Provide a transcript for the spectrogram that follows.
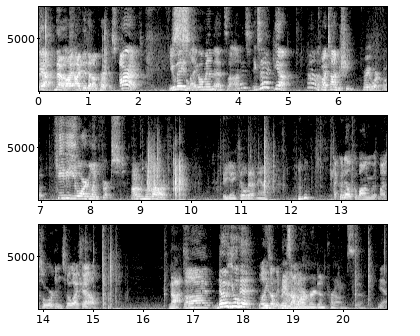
yeah, no, I, I did that on purpose. All right. You made Lego Man that size. Exact. Yeah. That's Ah. my time machine. Great work, Foot. Kiwi, you are going first. On the bar. Are you gonna kill that man? I could El Kabong with my sword, and so I shall. Not. Five. No, you'll hit. Well, he's on the ground. He's unarmored and prone, so. Yeah, Uh,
